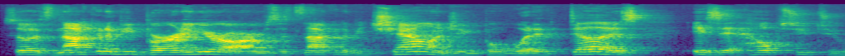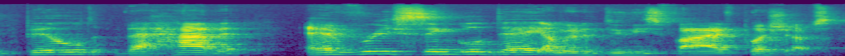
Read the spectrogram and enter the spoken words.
So it's not going to be burning your arms, it's not going to be challenging, but what it does is it helps you to build the habit. Every single day, I'm going to do these five push ups.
